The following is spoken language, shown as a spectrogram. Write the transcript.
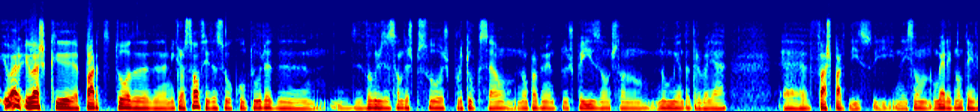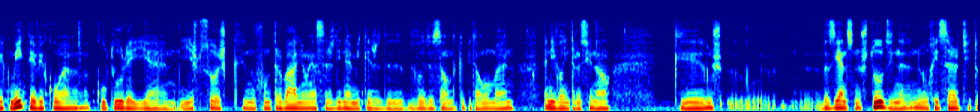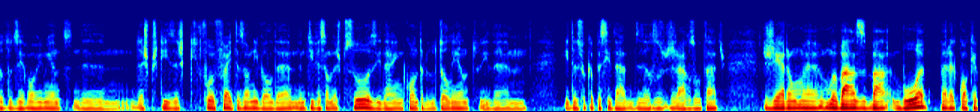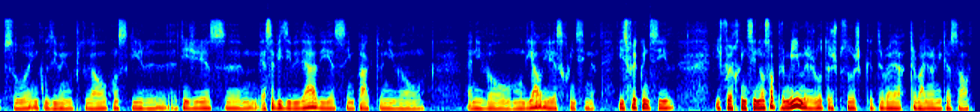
Eu, eu acho que a parte toda da Microsoft e da sua cultura de, de, valorização das pessoas por aquilo que são, não propriamente dos países onde estão no, no momento a trabalhar, uh, faz parte disso. E isso não, o mérito não tem a ver comigo, tem a ver com a cultura e, a, e as pessoas que, no fundo, trabalham essas dinâmicas de, de valorização de capital humano a nível internacional, que os, baseando-se nos estudos e na, no research e todo o desenvolvimento de, das pesquisas que foram feitas ao nível da, da, motivação das pessoas e da encontro do talento e da, e da sua capacidade de gerar resultados, gera uma, uma base ba boa para qualquer pessoa, inclusive em Portugal, conseguir atingir esse, essa visibilidade e esse impacto a nível, a nível mundial e esse reconhecimento. Isso foi conhecido e foi reconhecido não só por mim, mas outras pessoas que trabalha, trabalham na Microsoft,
